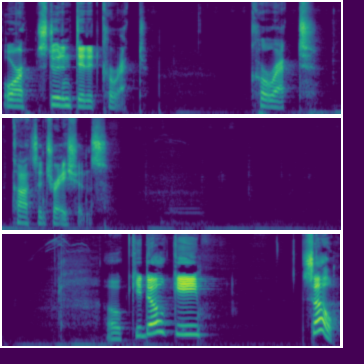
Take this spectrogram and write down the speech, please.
or student did it correct correct concentrations. Okie dokie. So,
